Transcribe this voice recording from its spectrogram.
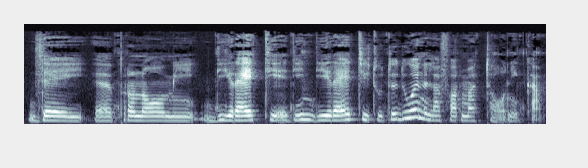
dei eh, pronomi diretti ed indiretti, tutti e due nella forma tonica.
